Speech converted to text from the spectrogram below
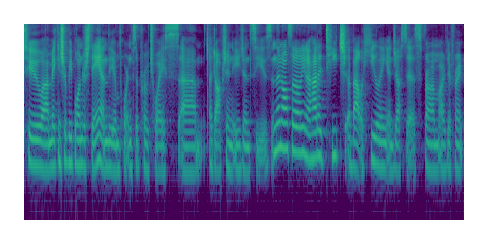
to uh, making sure people understand the importance of pro choice um, adoption agencies. And then also, you know, how to teach about healing and justice from our different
